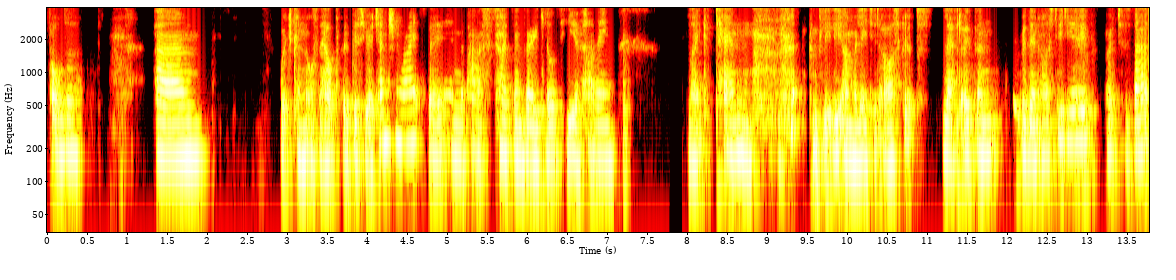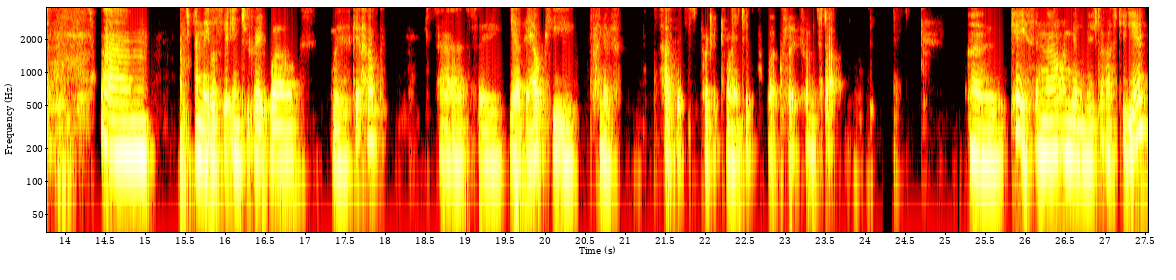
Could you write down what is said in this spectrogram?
folder, um, which can also help focus your attention, right? So in the past, I've been very guilty of having like 10 completely unrelated R scripts left open within RStudio, which is bad. Um, and they also integrate well with GitHub. Uh, so yeah, they help you kind of have this project-oriented workflow from the start. Okay, so now I'm going to move to RStudio.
